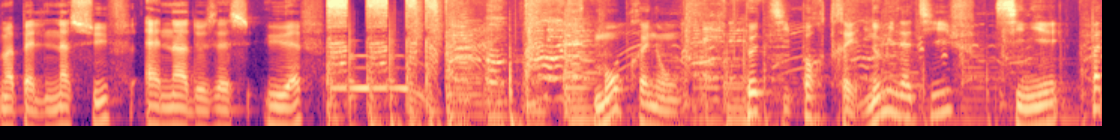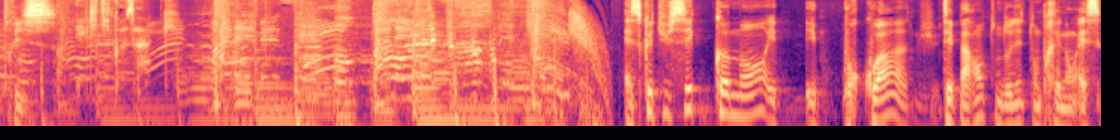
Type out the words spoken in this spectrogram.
m'appelle Nassuf, N-A-2-S-U-F. Mon prénom, petit portrait nominatif signé Patrice. Est-ce que tu sais comment et, pourquoi tes parents t'ont donné ton prénom? Est-ce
